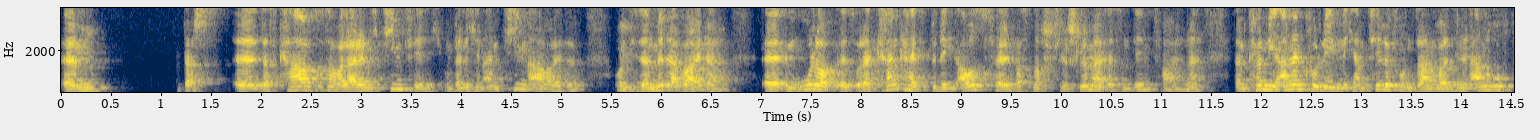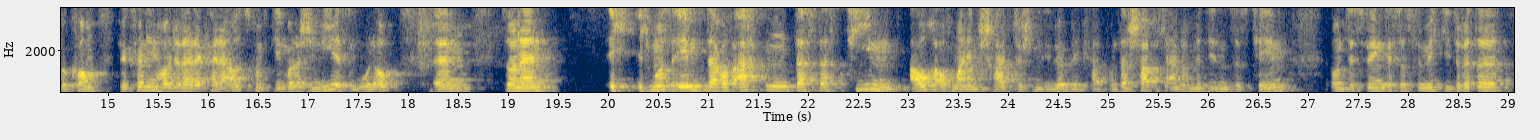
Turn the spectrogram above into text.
ähm, das, äh, das Chaos ist aber leider nicht teamfähig. Und wenn ich in einem Team arbeite und mhm. dieser Mitarbeiter äh, im Urlaub ist oder krankheitsbedingt ausfällt, was noch viel schlimmer ist in dem Fall, ne, dann können die anderen Kollegen nicht am Telefon sagen, weil sie einen Anruf bekommen, wir können Ihnen heute leider keine Auskunft geben, weil das Genie ist im Urlaub, ähm, sondern ich, ich muss eben darauf achten, dass das Team auch auf meinem Schreibtisch einen Überblick hat. Und das schaffe ich einfach mit diesem System. Und deswegen ist das für mich die dritte,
